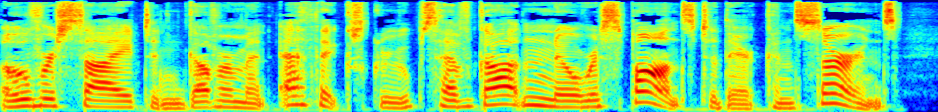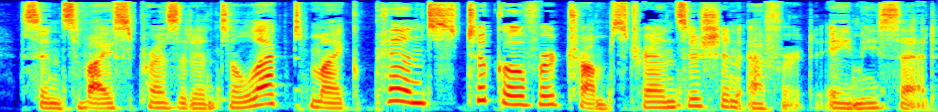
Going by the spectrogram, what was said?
Oversight and government ethics groups have gotten no response to their concerns since Vice President elect Mike Pence took over Trump's transition effort, Amey said.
